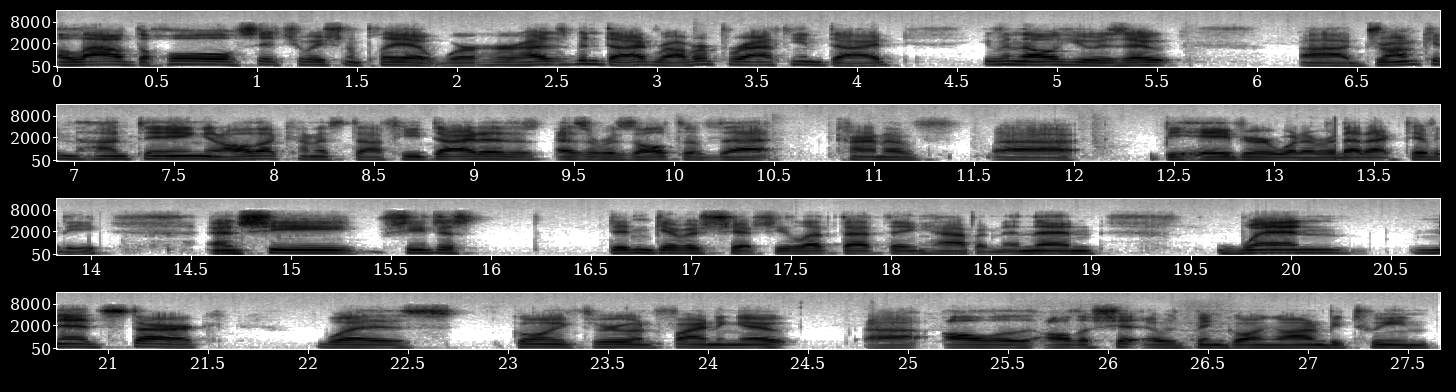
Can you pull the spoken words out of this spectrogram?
allowed the whole situation to play out where her husband died. Robert Baratheon died, even though he was out uh, drunk and hunting and all that kind of stuff. He died as as a result of that kind of uh, behavior or whatever that activity, and she she just didn't give a shit. She let that thing happen, and then when Ned Stark was going through and finding out uh, all of, all the shit that was been going on between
